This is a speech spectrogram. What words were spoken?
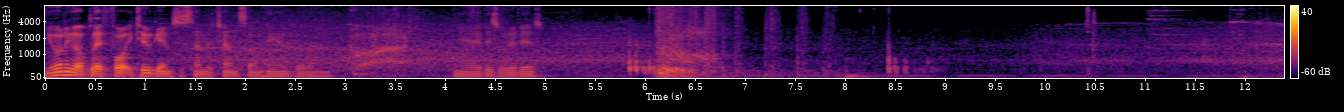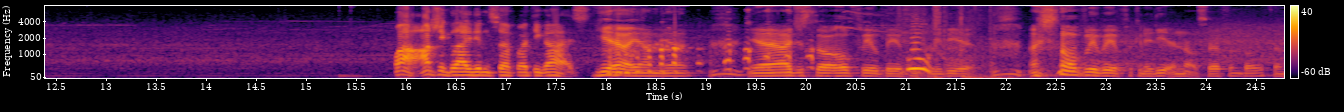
You only got to play 42 games to stand a chance on here, but um, yeah, it is what it is. Wow, aren't you glad he didn't surf both you guys? Yeah, I am. Yeah, yeah. I just thought hopefully he'll be a fucking idiot. I just thought hopefully he'll be a fucking idiot and not surf them both. And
